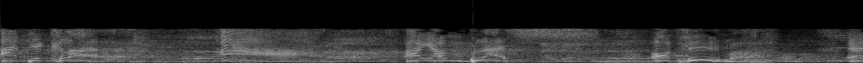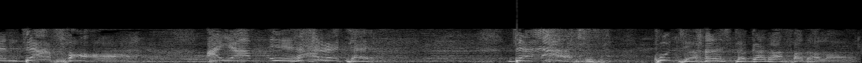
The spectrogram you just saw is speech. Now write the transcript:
I declare, I, I am blessed of him, and therefore I have inherited the earth. Put your hands together for the Lord.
